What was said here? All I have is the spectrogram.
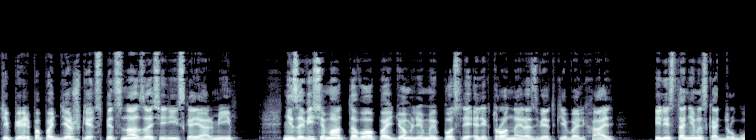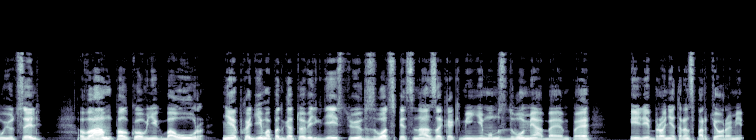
Теперь по поддержке спецназа сирийской армии». Независимо от того, пойдем ли мы после электронной разведки в Эль-Халь или станем искать другую цель, вам, полковник Баур, необходимо подготовить к действию взвод спецназа как минимум с двумя БМП или бронетранспортерами.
